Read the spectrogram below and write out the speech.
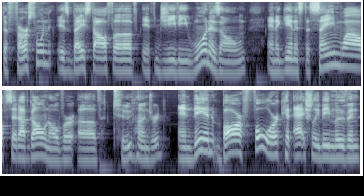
The first one is based off of if GV1 is on, and again, it's the same Y offset I've gone over of 200. And then bar 4 could actually be moving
